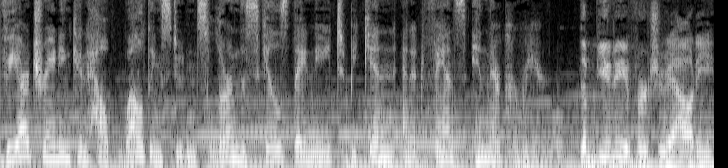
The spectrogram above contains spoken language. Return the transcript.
VR training can help welding students learn the skills they need to begin and advance in their career. The beauty of virtual reality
